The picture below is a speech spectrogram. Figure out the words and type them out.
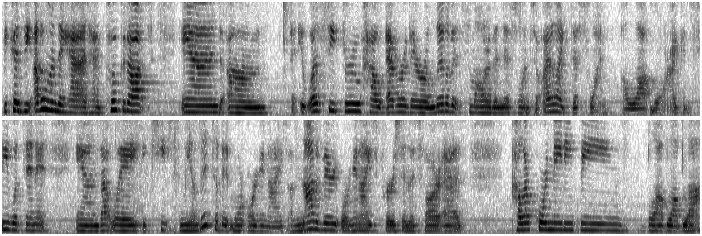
Because the other ones they had had polka dots and um, it was see-through, however, they're a little bit smaller than this one, so I like this one a lot more. I can see what's in it, and that way it keeps me a little bit more organized. I'm not a very organized person as far as color coordinating things, blah, blah, blah.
